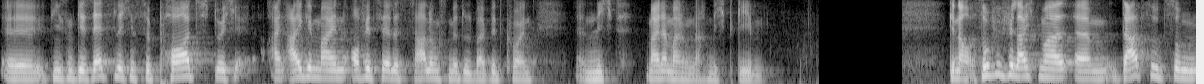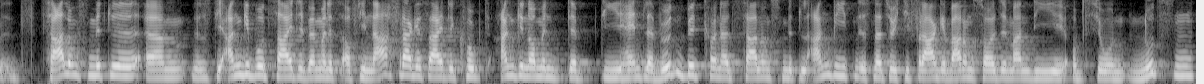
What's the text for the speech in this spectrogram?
äh, diesen gesetzlichen Support durch ein allgemein offizielles Zahlungsmittel bei Bitcoin äh, nicht, meiner Meinung nach nicht geben. Genau, so viel vielleicht mal ähm, dazu zum Zahlungsmittel. Ähm, das ist die Angebotsseite. Wenn man jetzt auf die Nachfrageseite guckt, angenommen, der, die Händler würden Bitcoin als Zahlungsmittel anbieten, ist natürlich die Frage, warum sollte man die Option nutzen?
